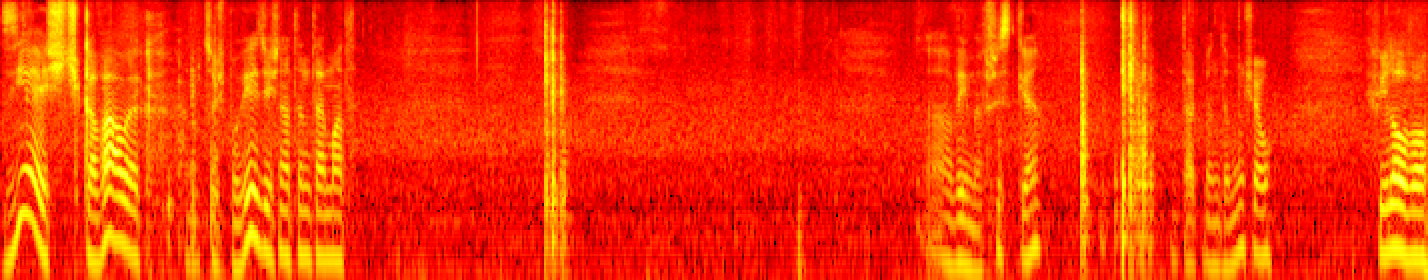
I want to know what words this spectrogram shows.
zjeść kawałek, coś powiedzieć na ten temat. A wyjmę wszystkie. Tak będę musiał. Chwilowo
